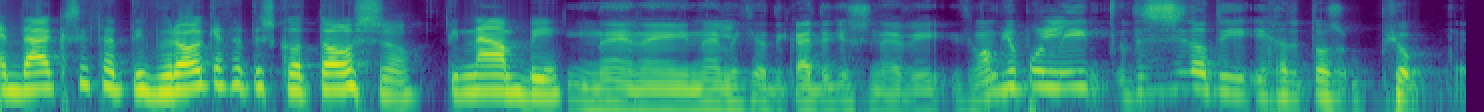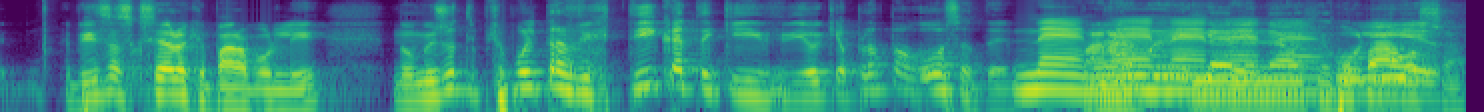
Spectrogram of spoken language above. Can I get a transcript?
εντάξει θα τη βρω και θα τη σκοτώσω, την Άμπη. Ναι, ναι, είναι αλήθεια ότι κάτι τέτοιο συνέβη. Θυμάμαι πιο πολύ. Δεν σας είδα ότι είχατε τόσο. Πιο... Επειδή σας ξέρω και πάρα πολύ, νομίζω ότι πιο πολύ τραβηχτήκατε και οι δύο και απλά παγώσατε. Ναι, Παρά ναι, να ναι, είναι ναι, ναι. όχι, εγώ πολύ πάγωσα. ελ-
